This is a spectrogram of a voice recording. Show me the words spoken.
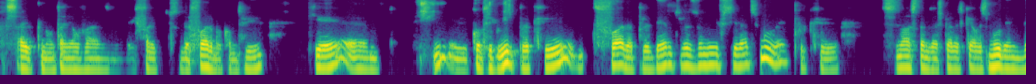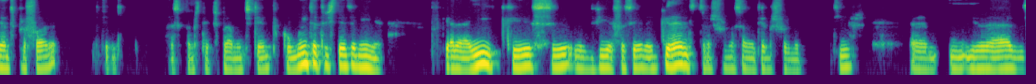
receio que não tenha levado efeito da forma como devia, que é um, enfim, contribuir para que de fora para dentro as universidades mudem, porque se nós estamos à espera que elas mudem de dentro para fora, acho que vamos ter que esperar muito tempo, com muita tristeza minha, porque era aí que se devia fazer a grande transformação em termos formativos um, e, e dar os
